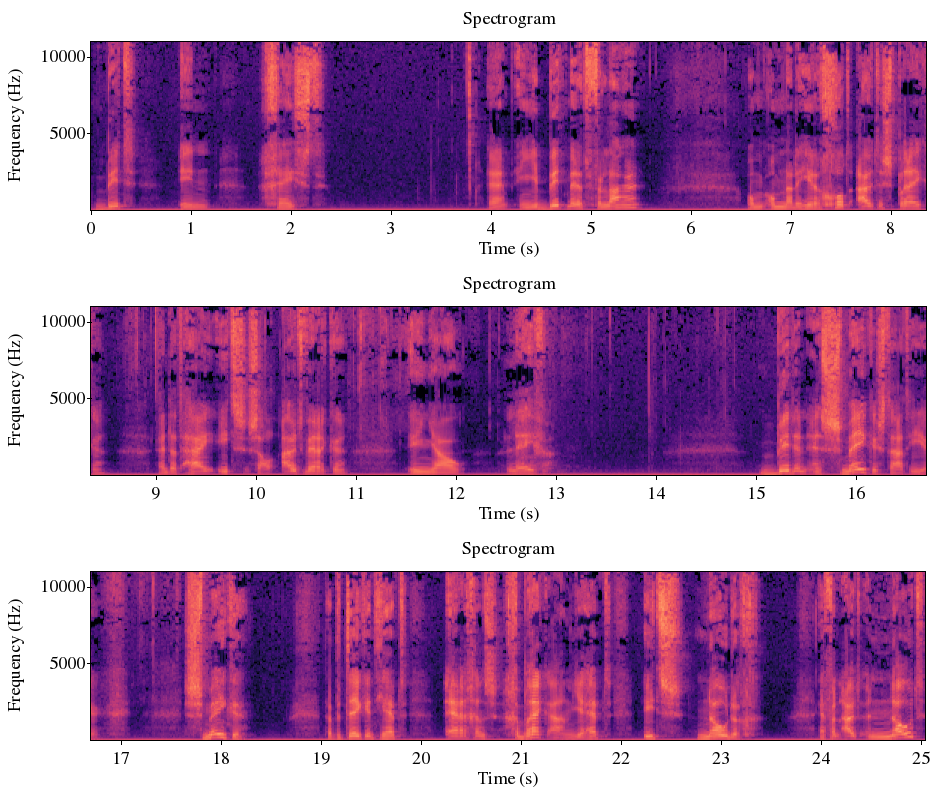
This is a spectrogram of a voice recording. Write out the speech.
Bid in geest. En je bidt met het verlangen om, om naar de Heere God uit te spreken en dat Hij iets zal uitwerken in jouw leven. Bidden en smeken staat hier. Smeken. Dat betekent je hebt ergens gebrek aan. Je hebt iets nodig. En vanuit een nood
